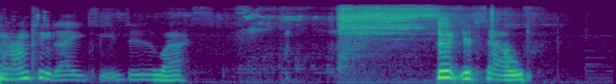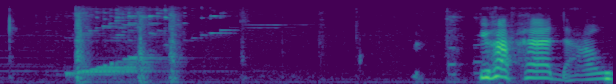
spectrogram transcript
I'm too lazy to do the rest. Do it yourself. You have hair now.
